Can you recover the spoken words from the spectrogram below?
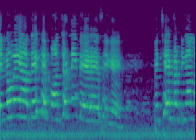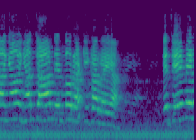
ਮੈਨੂੰ ਵੀ ਅੱਜ ਇੱਥੇ ਪਹੁੰਚਣ ਨਹੀਂ ਦੇ ਰਹੇ ਸੀਗੇ। ਪਿੱਛੇ ਗੱਡੀਆਂ ਲਾਈਆਂ ਹੋਈਆਂ 4 ਦਿਨ ਤੋਂ ਰੈਕੀ ਕਰ ਰਹੇ ਆ। ਤੇ ਜੇ ਮੇਰਾ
